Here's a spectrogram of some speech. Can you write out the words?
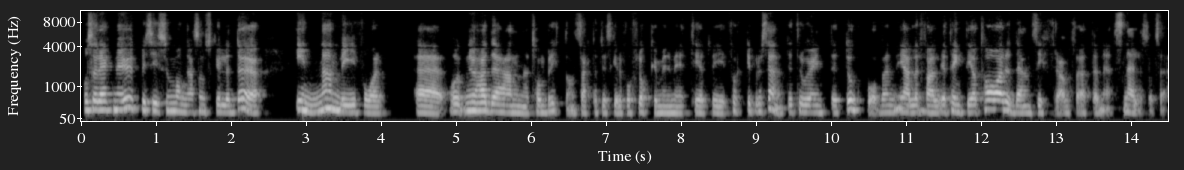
Och så räknade jag ut precis hur många som skulle dö innan vi får eh, och nu hade han, Tom Britton, sagt att vi skulle få flockimmunitet vid 40 procent. Det tror jag inte ett dugg på, men i alla fall, jag tänkte jag tar den siffran för att den är snäll så att säga.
